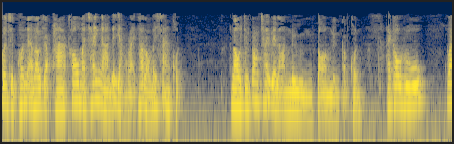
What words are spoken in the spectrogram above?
คนสิบคนเนี่ยเราจะพาเขามาใช้งานได้อย่างไร ถ้าเราไม่สร้างคน เราจึงต้องใช้เวลาหนึ่งต่อหนึ่งกับคน ให้เขารู้ว่า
